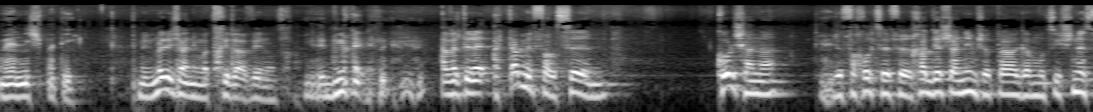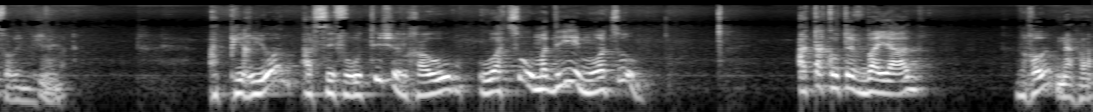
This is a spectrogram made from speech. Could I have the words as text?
ואל נשפטי. נדמה לי שאני מתחיל להבין אותך, נדמה לי. אבל תראה, אתה מפרסם כל שנה כן. לפחות ספר אחד, יש שנים שאתה גם מוציא שני ספרים בשנה. כן. הפריון הספרותי שלך הוא, הוא עצום, הוא מדהים, הוא עצום. אתה כותב ביד, נכון? נכון.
